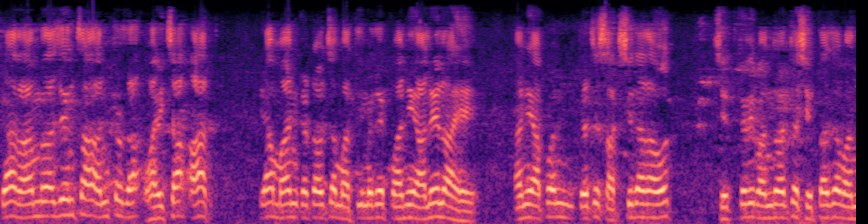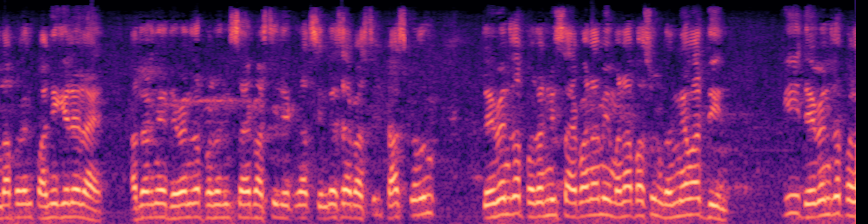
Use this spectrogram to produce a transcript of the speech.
त्या रामराजेंचा अंत जा- व्हायच्या आत या मानकटावच्या मातीमध्ये पाणी आलेलं आहे आणि आपण त्याचे साक्षीदार आहोत. शेतकरी बांधवांच्या शेताच्या बांधापर्यंत पाणी गेलेलं आहे. आदरणीय देवेंद्र फडणवीस साहेब असतील एकनाथ शिंदे साहेब असतील खास करून देवेंद्र फडणवीस साहेबांना मी मनापासून धन्यवाद देईन. की देवेंद्र फडणवीस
